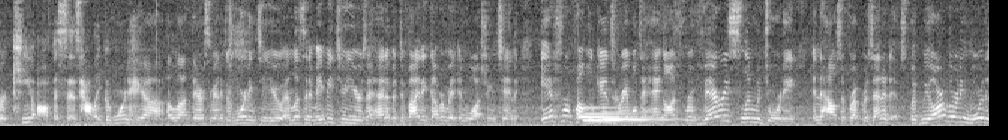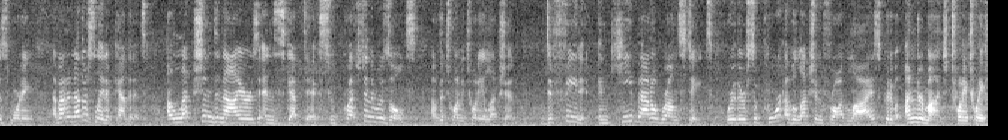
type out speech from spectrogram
for key offices. Hallie, good morning. Yeah, a lot there, Savannah. Good morning to you. And listen, it may be two years ahead of a divided government in Washington if Republicans are able to hang on for a very slim majority in the House of Representatives. But we are learning more this morning about another slate of candidates election deniers and skeptics who question the results of the 2020 election defeated in key battleground states where their support of election fraud lies could have undermined 2024.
